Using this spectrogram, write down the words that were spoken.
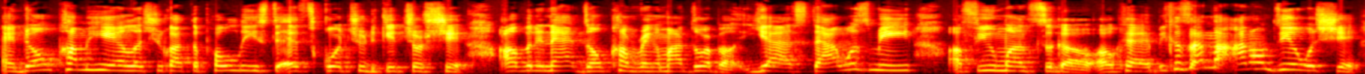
And don't come here unless you got the police to escort you to get your shit. Other than that, don't come ringing my doorbell. Yes, that was me a few months ago, okay? Because I'm not, I don't deal with shit.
